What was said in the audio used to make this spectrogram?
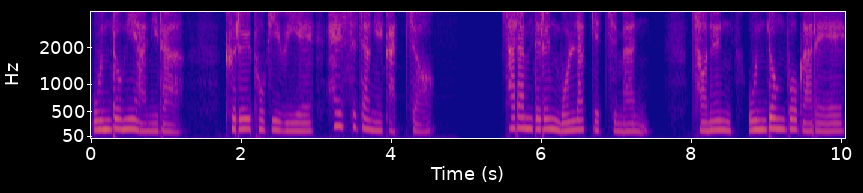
운동이 아니라 그를 보기 위해 헬스장에 갔죠. 사람들은 몰랐겠지만 저는 운동복 아래에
